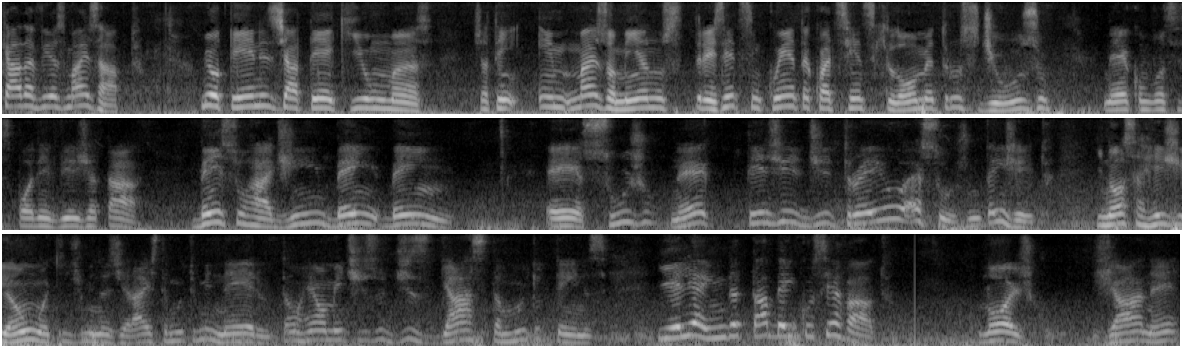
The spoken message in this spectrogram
cada vez mais rápido. Meu tênis já tem aqui umas, já tem mais ou menos 350, 400 quilômetros de uso, né? Como vocês podem ver, já está bem surradinho, bem, bem é, sujo, né? Tênis de, trail é sujo, não tem jeito. E nossa região aqui de Minas Gerais tem muito minério, então realmente isso desgasta muito o tênis. E ele ainda está bem conservado. Lógico, já né,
